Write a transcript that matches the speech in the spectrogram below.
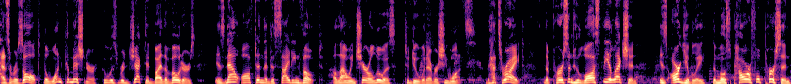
As a result, the one commissioner who was rejected by the voters is now often the deciding vote, allowing Cheryl Lewis to do whatever she wants. That's right, the person who lost the election is arguably the most powerful person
